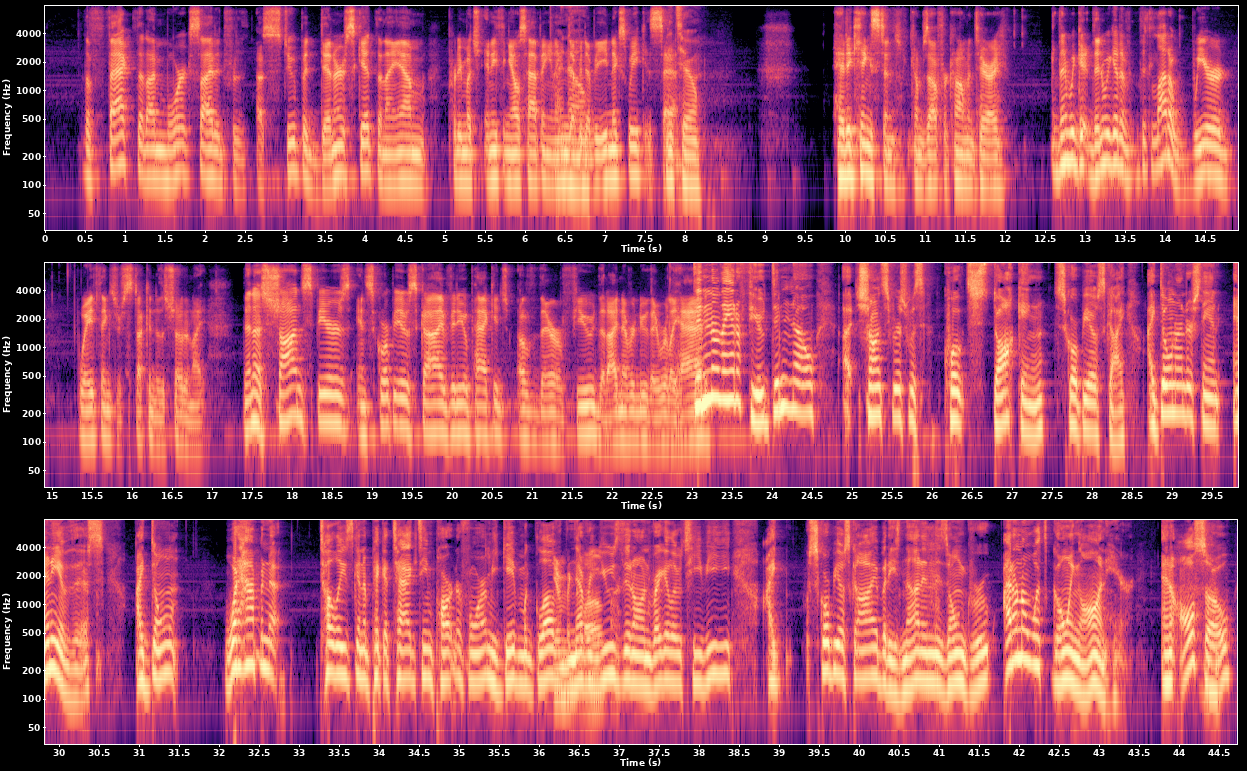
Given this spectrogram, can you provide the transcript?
the fact that I'm more excited for a stupid dinner skit than I am pretty much anything else happening in. WWE next week is sad. Me too. Eddie Kingston comes out for commentary. And then we get then we get a, there's a lot of weird way things are stuck into the show tonight. Then a Shawn Spears and Scorpio Sky video package of their feud that I never knew they really had. Didn't know they had a feud. Didn't know uh, Shawn Spears was quote stalking Scorpio Sky. I don't understand any of this. I don't. What happened to Tully's going to pick a tag team partner for him? He gave him a glove. Him a never glove. used it on regular TV. I Scorpio Sky, but he's not in his own group. I don't know what's going on here. And also,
